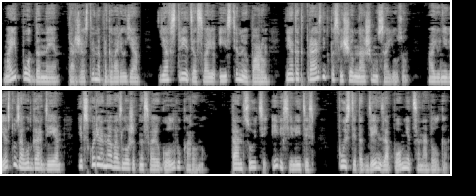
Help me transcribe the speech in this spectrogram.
«Мои подданные», — торжественно проговорил я, — «я встретил свою истинную пару, и этот праздник посвящен нашему союзу. Мою невесту зовут Гордея, и вскоре она возложит на свою голову корону. Танцуйте и веселитесь, Пусть этот день запомнится надолго.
